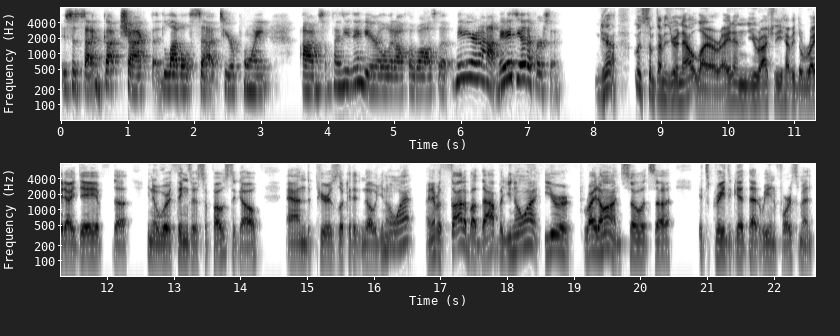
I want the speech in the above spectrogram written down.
It's just that gut check, that level set to your point. Um, sometimes you think you're a little bit off the walls, but maybe you're not. Maybe it's the other person. Yeah, but sometimes you're an outlier, right? And you're actually having the right idea of the, you know, where things are supposed to go. And the peers look at it and go, you know what? I never thought about that, but you know what? You're right on. So it's uh it's great to get that reinforcement.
